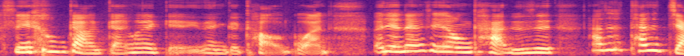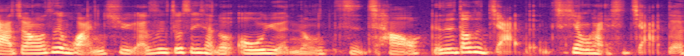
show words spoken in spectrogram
信用卡赶快给那个考官，而且那个信用卡就是它是它是假装是玩具啊，是就是很多欧元那种纸钞，可是都是假的，信用卡也是假的。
